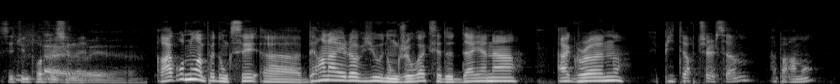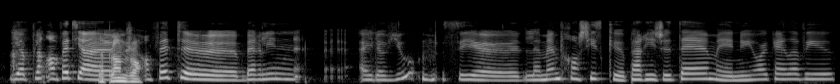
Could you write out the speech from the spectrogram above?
C'est une professionnelle. Ouais, là. Raconte-nous un peu. Donc c'est euh, Bernard I Love You. Donc je vois que c'est de Diana Agron et Peter Chelsom apparemment. Il y a plein. En fait, il y a, Il y a plein de gens. En fait, euh, Berlin, euh, I Love You, c'est euh, la même franchise que Paris, Je t'aime et New York, I Love You.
